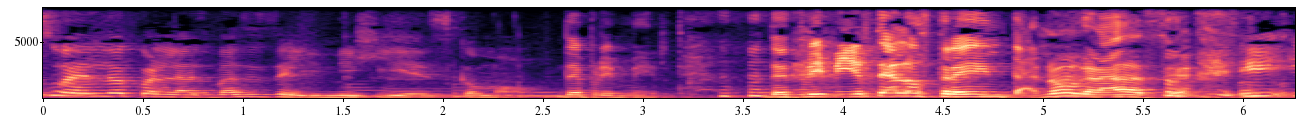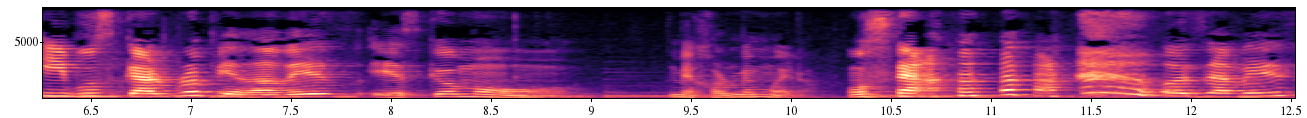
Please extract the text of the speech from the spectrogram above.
tu sueldo con las bases del INEGI es como deprimirte. Deprimirte a los 30, ¿no? Gracias. y, y buscar propiedades es como mejor me muero. O sea, o sea, ves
